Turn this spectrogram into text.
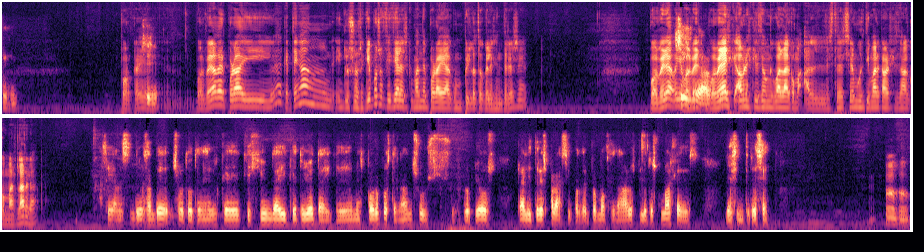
¿eh? Porque, volver a ver por ahí. eh, que tengan. Incluso los equipos oficiales que manden por ahí algún piloto que les interese. Volver a, oye, Sí, volver, claro. volver a a una inscripción igual ma- al ser multimarca, a una inscripción algo más larga. Que es interesante, sobre todo, tener que, que Hyundai, que Toyota y que M Sport pues tengan sus, sus propios Rally 3 para así poder promocionar a los pilotos que más les, les interese. Ujú,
